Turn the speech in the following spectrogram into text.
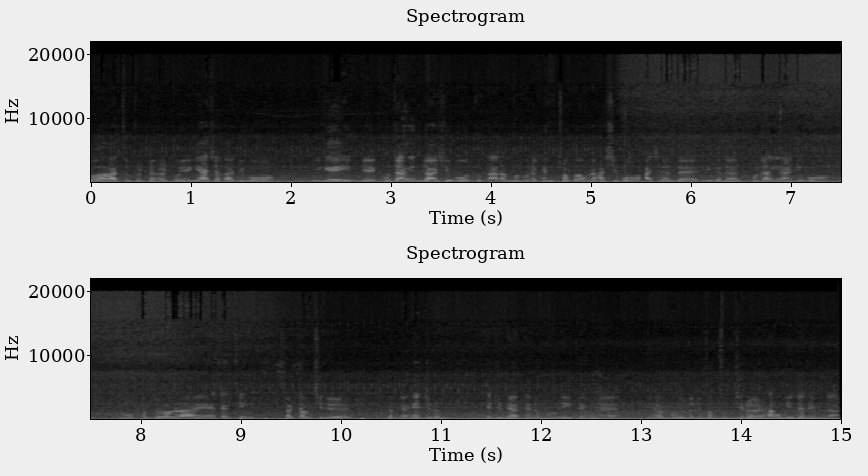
이와 같은 불편을 또 얘기하셔가지고 이게 이제 고장인 줄 아시고 또 다른 부분을 계속 점검을 하시고 하시는데 이거는 고장이 아니고 요 컨트롤러의 세팅 설정치를 변경해주는 해주면 되는 부분이기 때문에 이런 부분들은 또 숙지를 하고 계셔야 됩니다.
